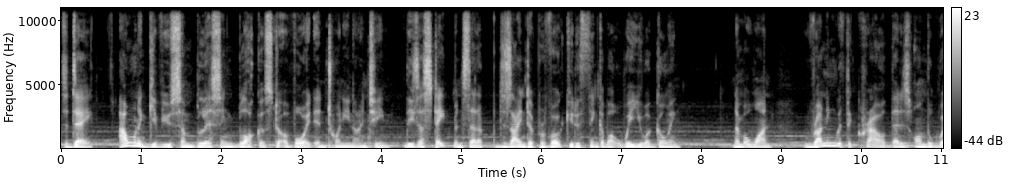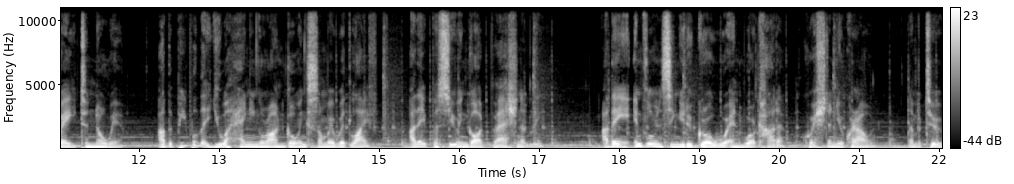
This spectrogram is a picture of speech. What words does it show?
Today, I want to give you some blessing blockers to avoid in 2019. These are statements that are designed to provoke you to think about where you are going. Number one, running with the crowd that is on the way to nowhere. Are the people that you are hanging around going somewhere with life? Are they pursuing God passionately? Are they influencing you to grow and work harder? Question your crowd. Number two,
